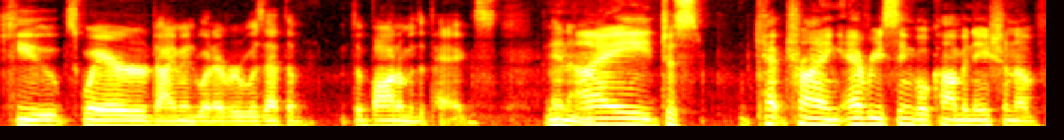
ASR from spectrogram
cube, square, diamond, whatever was at the the bottom of the pegs, and hmm. I just kept trying every single combination of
